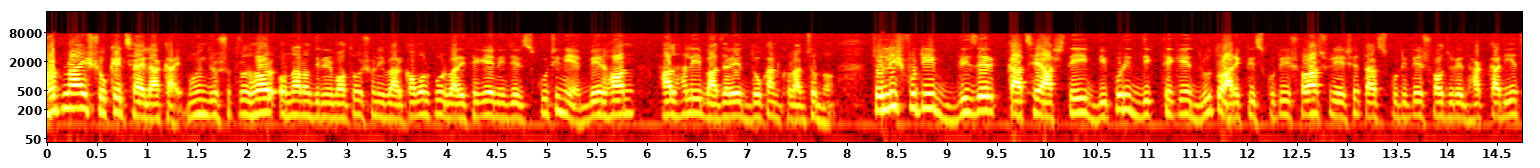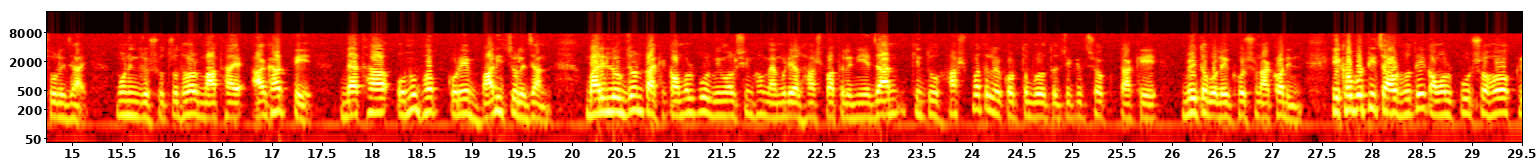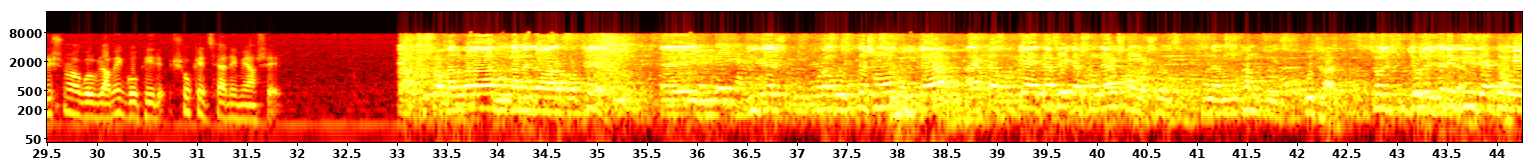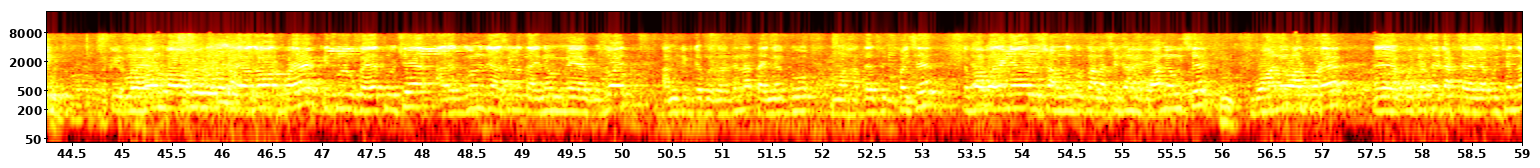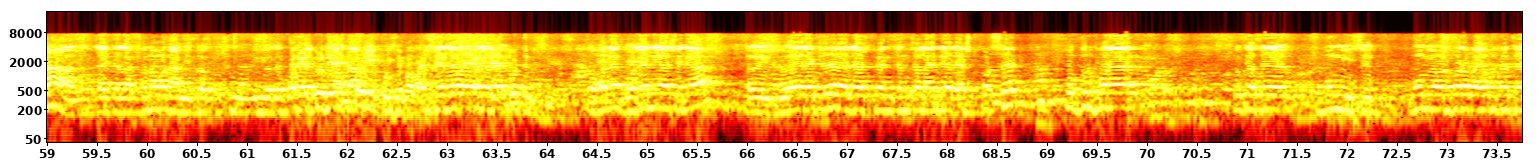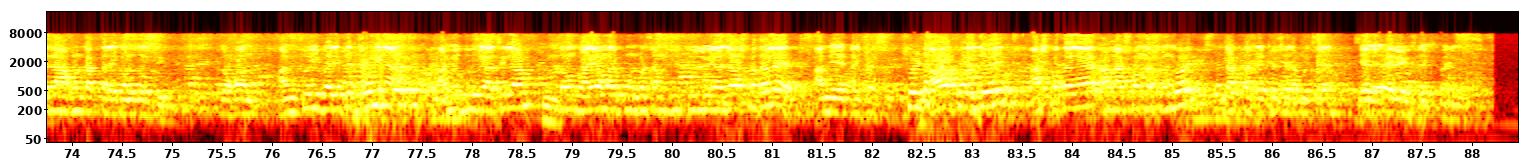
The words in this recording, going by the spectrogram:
ঘটনায় শোকের ছায়া এলাকায়। মহেন্দ্র সূত্রধর অন্যান্য দিনের মতো শনিবার কমলপুর বাড়ি থেকে নিজের স্কুটি নিয়ে বের হন হালহালি বাজারে দোকান খোলার জন্য। চল্লিশ ফুটি ব্রিজের কাছে আসতেই বিপরীত দিক থেকে দ্রুত আরেকটি স্কুটি সরাসরি এসে তার স্কুটিতে সজোরে ধাক্কা দিয়ে চলে যায়। মনীন্দ্র সূত্রধর মাথায় আঘাত পেয়ে ব্যথা অনুভব করে বাড়ি চলে যান। বাড়ির লোকজন তাকে কমলপুর বিমল সিংহ মেমোরিয়াল হাসপাতালে নিয়ে যান কিন্তু হাসপাতালের কর্তব্যরত চিকিৎসক তাকে মৃত বলে ঘোষণা করেন। এই খবরটি চাউর হতে কমলপুর সহ কৃষ্ণনগর গ্রামে গভীর শোকের ছায়া নেমে আসে। সকালবেলা দোকানে যাওয়ার পথে উঠতে সময় দুইটা আর একটা স্কুটি আইতাছে এটার সঙ্গে সংঘর্ষ হয়েছে মানে মুখামুখি হয়েছে। কোথায়? চল্লিশ চল্লিশ ব্রিজ একদম মেইন তখন বাবা চলে যাওয়ার পরে কিছু লোক গায়ে তুলছে আরেকজন যে আসছিল তাই নিয়ে মেয়ে বুঝয় আমি টিকিটে বুঝতে না তাই নিয়ে একটু হাতে চুট পাইছে। তো বাবার ওই সামনে দোকান আছে এখানে বোয়ানি হয়েছে বোয়ানি হওয়ার পরে কইতেছে ডাক্তার এলে কইছে না যাইতে লাগছে না মানে আমি তো কিছু তখন ঘরে নিয়ে আসে না ওই ঘরে রেখে রেস্ট ফ্যান ট্যান চালাই দিয়ে রেস্ট করছে। কদ্দুর পরে কইতেছে বমি হয়েছে বমি হওয়ার পরে বাইরে বলতেছে না এখন ডাক্তার এখানে যাইছি। তখন আমি তো এই বাড়িতে থাকি না আমি দূরে আসিলাম তখন ভাই আমার ফোন করছে আমি তুই নিয়ে যা হাসপাতালে আমি আমার পরে যে হাসপাতালে আনার সঙ্গে সঙ্গে ডাক্তার দেখে সেটা বলছে হয়েছে। হয়েছে।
